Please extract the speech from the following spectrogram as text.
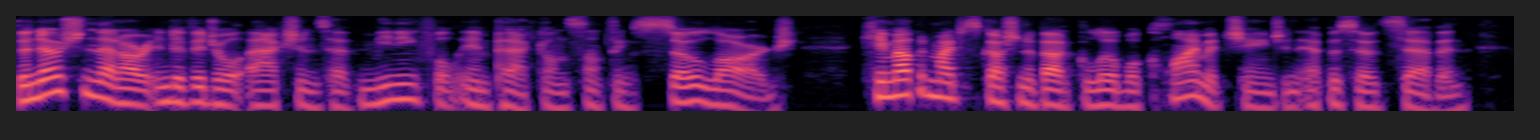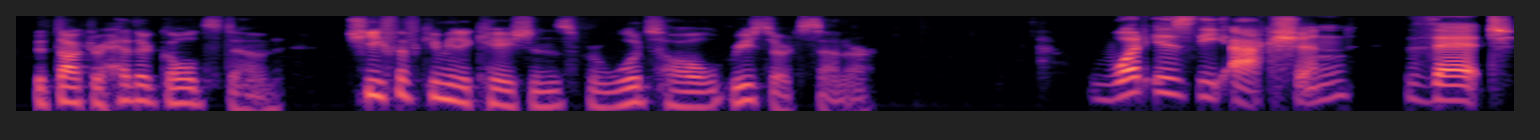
The notion that our individual actions have meaningful impact on something so large came up in my discussion about global climate change in episode 7 with Dr. Heather Goldstone, Chief of Communications for Woods Hole Research Center. What is the action that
